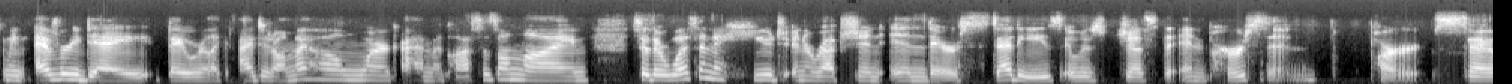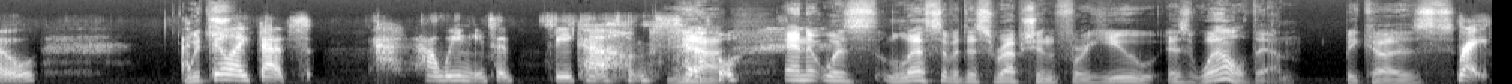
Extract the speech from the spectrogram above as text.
I mean, every day they were like, I did all my homework, I had my classes online. So there wasn't a huge interruption in their studies. It was just the in person part. So Which, I feel like that's how we need to become. So. Yeah. And it was less of a disruption for you as well, then, because right.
